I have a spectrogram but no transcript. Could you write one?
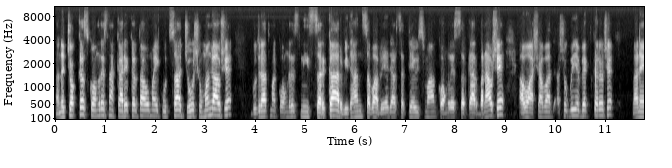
અને ચોક્કસ કોંગ્રેસના કાર્યકર્તાઓમાં એક ઉત્સાહ, જોશ, ઉમંગ આવશે ગુજરાતમાં કોંગ્રેસની સરકાર વિધાનસભા બે હજાર સત્યાવીસમાં કોંગ્રેસ સરકાર બનાવશે આવો આશાવાદ અશોકભાઈએ વ્યક્ત કર્યો છે. અને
